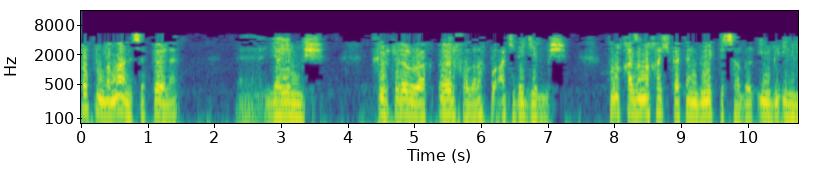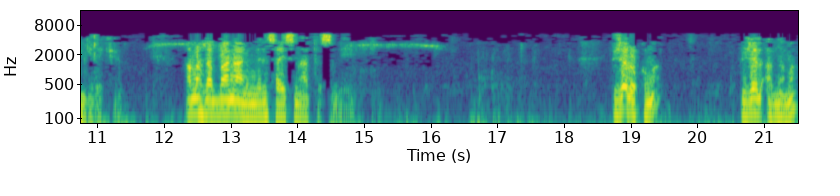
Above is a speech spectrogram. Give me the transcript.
Toplumda maalesef böyle e, yayılmış, kültürel olarak, örf olarak bu akide girmiş. Bunu kazanmak hakikaten büyük bir sabır, iyi bir ilim gerekiyor. Allah Rabbani alimlerin sayısını artırsın diyeyim. Güzel okuma, güzel anlama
